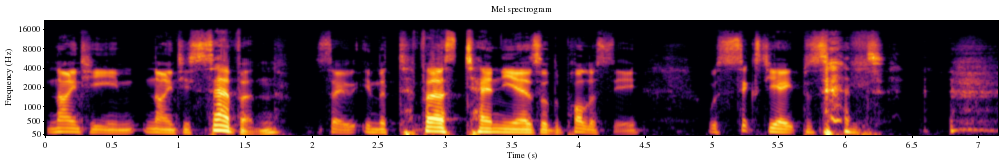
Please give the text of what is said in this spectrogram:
1997, so in the t- first 10 years of the policy, was 68%.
